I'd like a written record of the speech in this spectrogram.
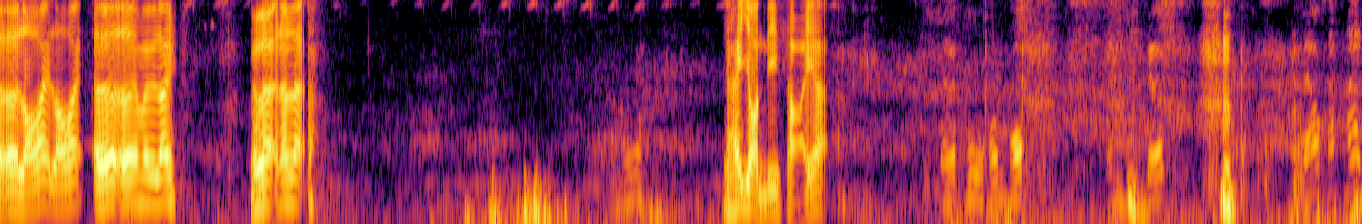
อเออรอไว้รอไว้เออเออไม่เป็นไรนั่นแหละนั่นแหละอย่าให้หย่อนดิสายอะเปิดผู้ค้นพบเป็นดีเจิก แล้วครับท่าน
